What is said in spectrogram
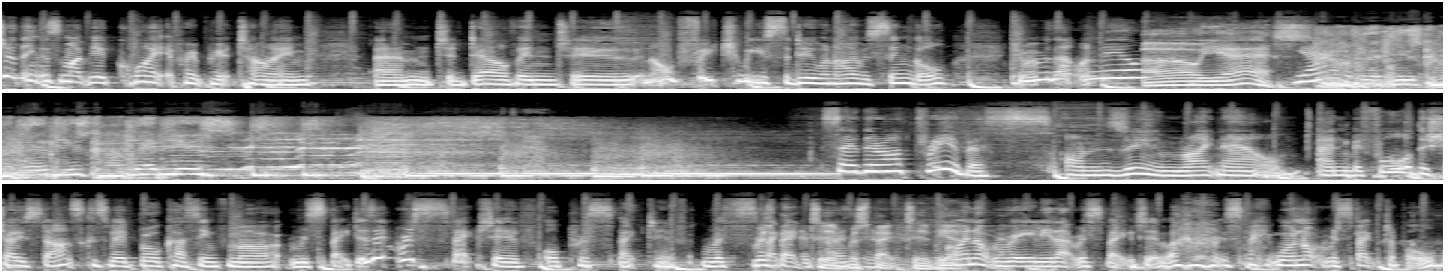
Do you think this might be a quite appropriate time um, to delve into an old feature we used to do when I was single? Do you remember that one, Neil? Oh yes. Yeah. Web news, card, web news, card, web news. So there are three of us on Zoom right now, and before the show starts, because we're broadcasting from our respect, is it respective or perspective? Respective, I- respective, yeah. We're not really that respective. Respect, we're not respectable.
